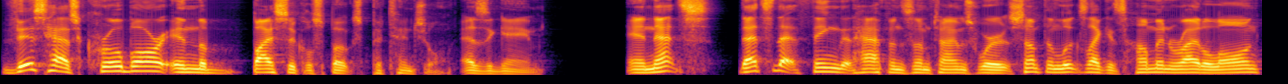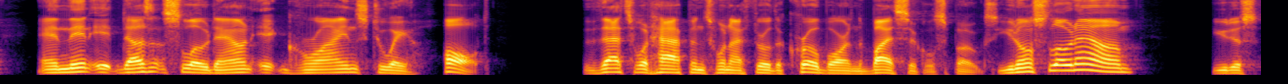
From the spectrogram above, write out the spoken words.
this has crowbar in the bicycle spokes potential as a game. And that's that's that thing that happens sometimes where something looks like it's humming right along and then it doesn't slow down, it grinds to a halt. That's what happens when I throw the crowbar in the bicycle spokes. You don't slow down, you just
